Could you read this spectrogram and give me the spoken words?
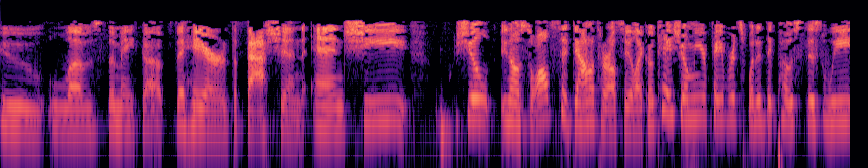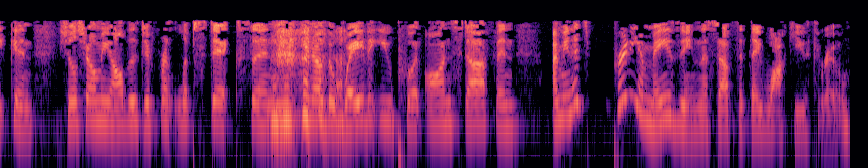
who loves the makeup, the hair, the fashion, and she, she'll, you know, so I'll sit down with her. I'll say like, okay, show me your favorites. What did they post this week? And she'll show me all the different lipsticks and you know the way that you put on stuff. And I mean, it's pretty amazing the stuff that they walk you through.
